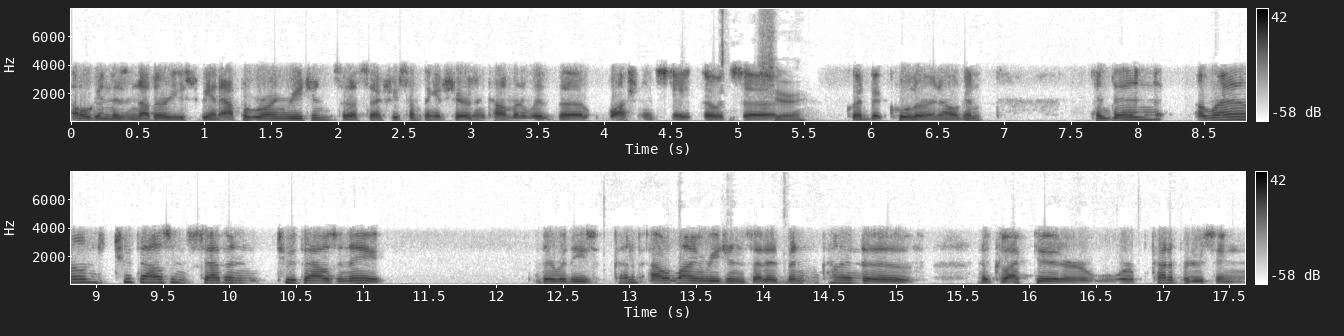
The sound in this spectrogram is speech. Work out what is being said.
Elgin is another. Used to be an apple growing region, so that's actually something it shares in common with uh, Washington State, though it's uh, sure. quite a bit cooler in Elgin. And then around 2007, 2008, there were these kind of outlying regions that had been kind of neglected or were kind of producing,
